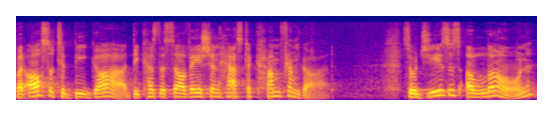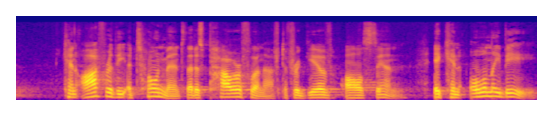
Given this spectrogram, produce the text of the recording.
but also to be God, because the salvation has to come from God. So Jesus alone can offer the atonement that is powerful enough to forgive all sin. It can only be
